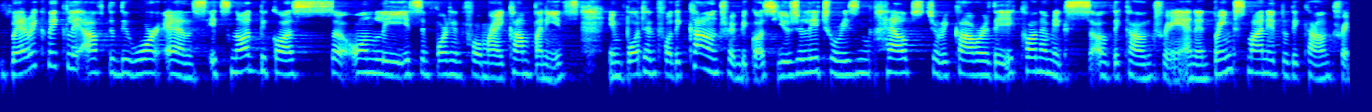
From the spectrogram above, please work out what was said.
very quickly after the war ends. It's not because only it's important for my company, it's important for the country because usually tourism helps to recover the economics of the country and it brings money to the country.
